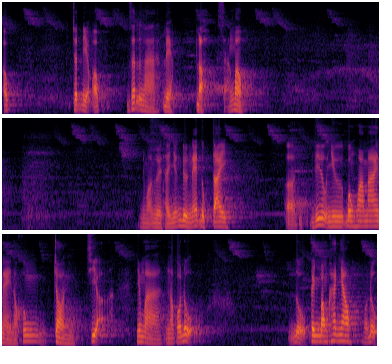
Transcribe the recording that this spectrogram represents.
ốc. Chất liệu ốc rất là đẹp, đỏ, sáng màu. Mọi người thấy những đường nét đục tay ở ví dụ như bông hoa mai này nó không tròn trịa nhưng mà nó có độ độ kênh bong khác nhau có độ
